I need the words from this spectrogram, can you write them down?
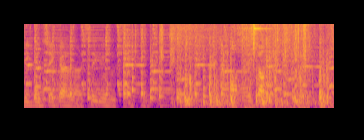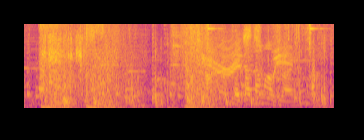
Diggle çekerlerse görürsün. Hesap. Tek atamazlar değil mi?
